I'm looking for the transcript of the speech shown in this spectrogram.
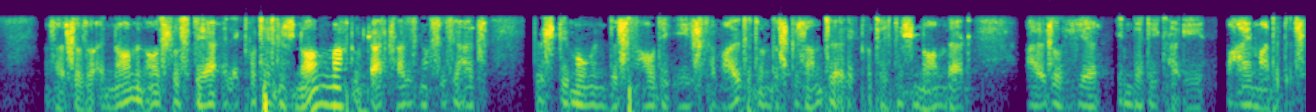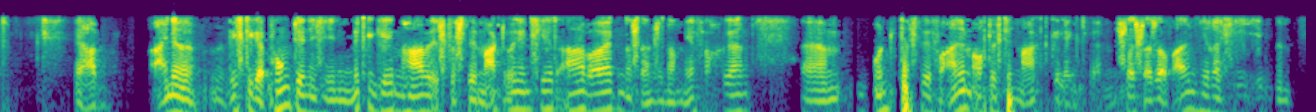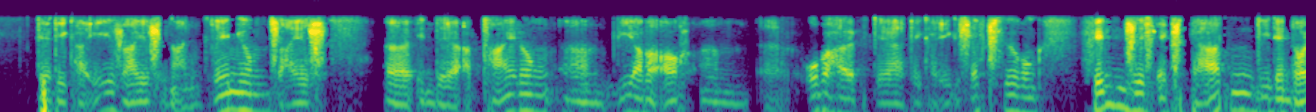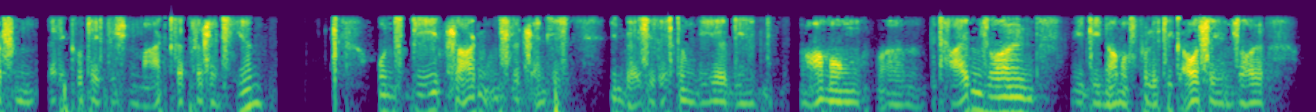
Das heißt also ein Normenausschuss, der elektrotechnische Normen macht und gleichzeitig noch Sicherheitsbestimmungen des VDEs verwaltet und das gesamte elektrotechnische Normwerk also hier in der DKE beheimatet ist. Ja, ein wichtiger Punkt, den ich Ihnen mitgegeben habe, ist, dass wir marktorientiert arbeiten, das werden Sie noch mehrfach hören, ähm, und dass wir vor allem auch durch den Markt gelenkt werden. Das heißt also auf allen Hierarchieebenen der DKE, sei es in einem Gremium, sei es äh, in der Abteilung, ähm, wie aber auch ähm, äh, oberhalb der DKE-Geschäftsführung finden sich Experten, die den deutschen elektrotechnischen Markt repräsentieren und die sagen uns letztendlich, in welche Richtung wir die Normung ähm, betreiben sollen, wie die Normungspolitik aussehen soll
